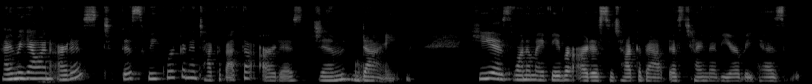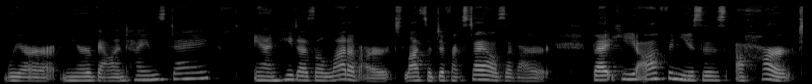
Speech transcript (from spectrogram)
Hi, McGowan Artist. This week we're going to talk about the artist Jim Dine. He is one of my favorite artists to talk about this time of year because we are near Valentine's Day and he does a lot of art, lots of different styles of art, but he often uses a heart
